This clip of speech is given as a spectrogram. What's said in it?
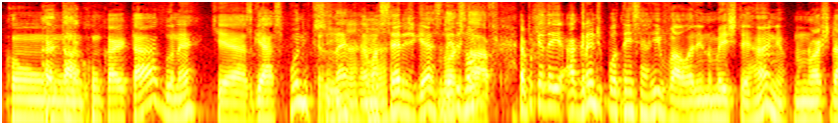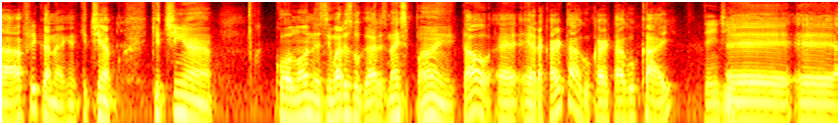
com Cartago. com Cartago, né? Que é as guerras púnicas, Sim, né? É uma série de guerras. daí Norte vão- da África. É porque daí a grande potência rival ali no Mediterrâneo, no norte da África, né? Que tinha que tinha colônias em vários lugares, na Espanha e tal, é, era Cartago. Cartago cai, Entendi. é, é,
